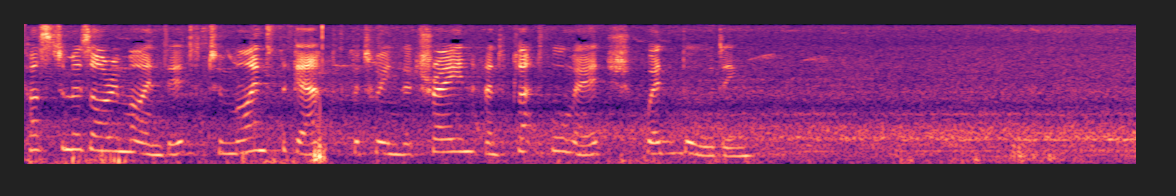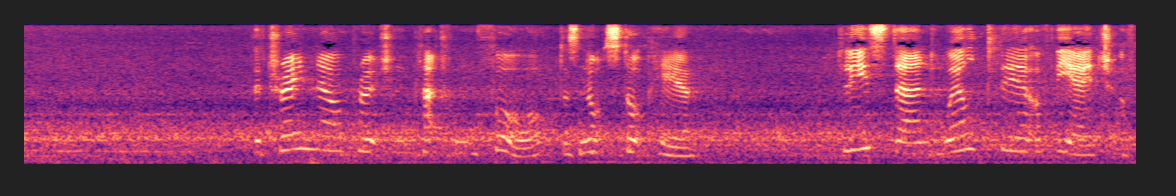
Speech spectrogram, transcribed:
Customers are reminded to mind the gap between the train and platform edge when boarding. The train now approaching platform 4 does not stop here. Please stand well clear of the edge of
